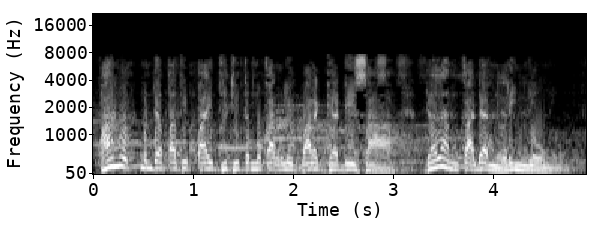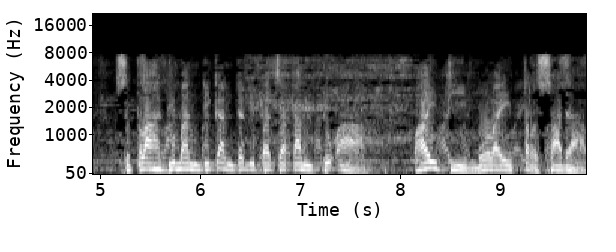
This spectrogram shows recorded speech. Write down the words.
Panut mendapati Paidi ditemukan oleh warga desa dalam keadaan linglung. Setelah dimandikan dan dibacakan doa, Paidi mulai tersadar.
